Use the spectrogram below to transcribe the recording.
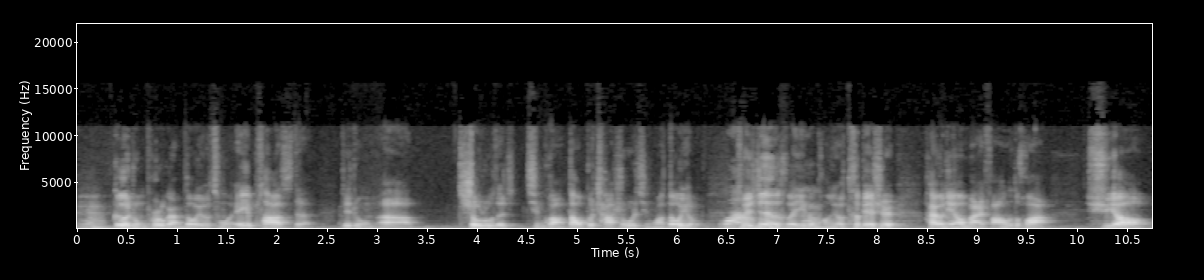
嗯，各种 program 都有，从 A plus 的这种啊、收入的情况到不差收入的情况都有。哇。所以任何一个嗯。朋友，特别是还有您要买房子的话，需要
